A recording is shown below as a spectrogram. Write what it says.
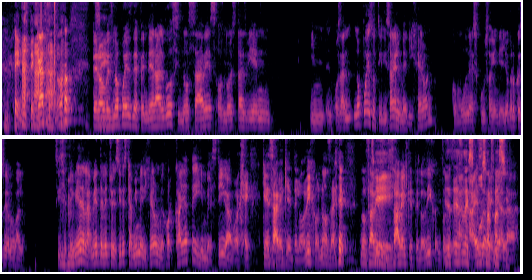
en este caso, ¿no? Pero Sí. pues no puedes defender algo si no sabes o no estás bien, in- o sea, no puedes utilizar el me dijeron como una excusa hoy en día, yo creo que eso ya no vale. Si se te viene a la mente el hecho de decir es que a mí me dijeron, mejor cállate e investiga, porque quién sabe quién te lo dijo, ¿no? O sea, no sabes Sí. sabe el que te lo dijo. Entonces, Es- es la a- a eso excusa venía fácil. la-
